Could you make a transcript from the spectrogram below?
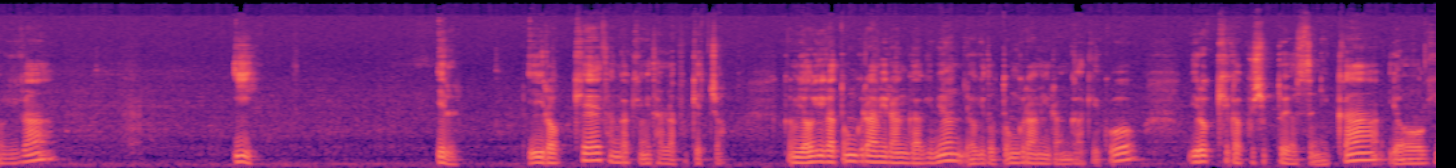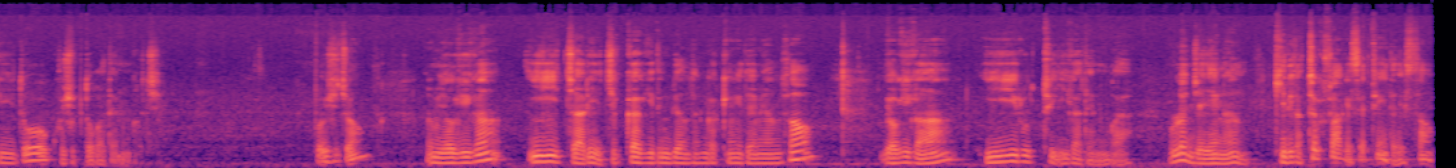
여기가 2, 1 이렇게 삼각형이 달라붙겠죠. 그럼 여기가 동그라미란 각이면 여기도 동그라미란 각이고 이렇게가 90도였으니까 여기도 90도가 되는 거지. 보이시죠? 그럼 여기가 2짜리 직각 이등변 삼각형이 되면서 여기가 2 루트 2가 되는 거야. 물론 이제 얘는 길이가 특수하게 세팅이 돼 있어.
